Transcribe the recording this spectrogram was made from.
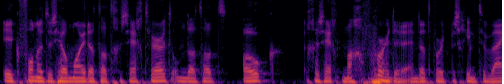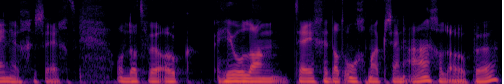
ik vond het dus heel mooi dat dat gezegd werd, omdat dat ook gezegd mag worden. En dat wordt misschien te weinig gezegd, omdat we ook heel lang tegen dat ongemak zijn aangelopen.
